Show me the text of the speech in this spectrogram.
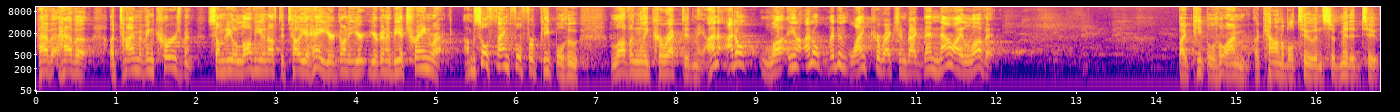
Have a, have a, a time of encouragement. Somebody will love you enough to tell you, hey, you're going you're, you're to be a train wreck. I'm so thankful for people who lovingly corrected me. I, I don't lo- you know, I, don't, I didn't like correction back then. Now I love it. By people who I'm accountable to and submitted to.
